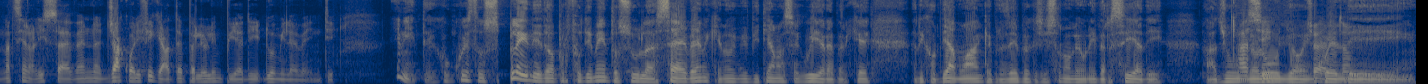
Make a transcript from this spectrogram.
nazionali 7 già qualificate per le Olimpiadi 2020. E niente, con questo splendido approfondimento sul Seven che noi vi invitiamo a seguire perché ricordiamo anche per esempio che ci sono le universiadi a giugno, Ah, sì, luglio certo. in, quel di,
